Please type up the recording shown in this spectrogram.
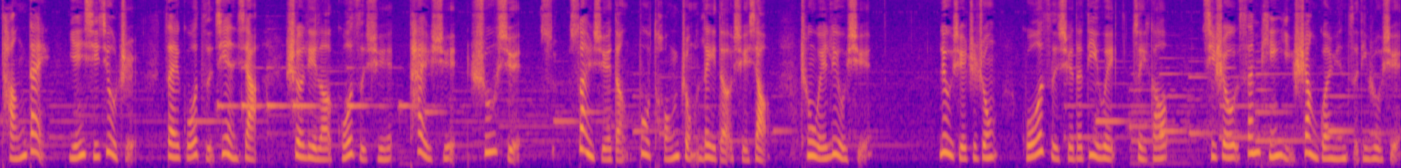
唐代沿袭旧制，在国子监下设立了国子学、太学、书学、算学等不同种类的学校，称为六学。六学之中，国子学的地位最高，吸收三品以上官员子弟入学。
